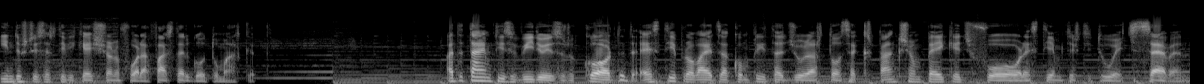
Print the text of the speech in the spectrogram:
industry certification for a faster go-to-market. At the time this video is recorded, ST provides a complete Azure RTOS expansion package for STM32H7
